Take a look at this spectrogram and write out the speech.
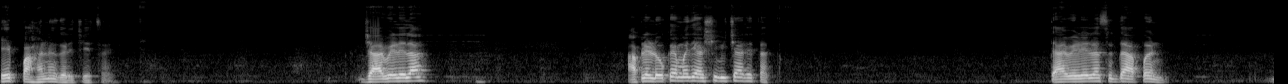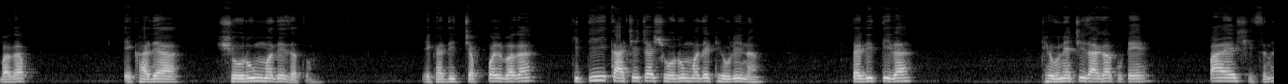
हे पाहणं गरजेचं आहे. ज्या वेळेला आपल्या डोक्यामध्ये असे विचार येतात त्यावेळेला सुद्धा आपण बघा एखाद्या शोरूममध्ये जातो. एखादी चप्पल बघा कितीही काचेच्या शोरूममध्ये ठेवली ना तरी तिला ठेवण्याची जागा कुठे आहे? पायाशीच ना.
